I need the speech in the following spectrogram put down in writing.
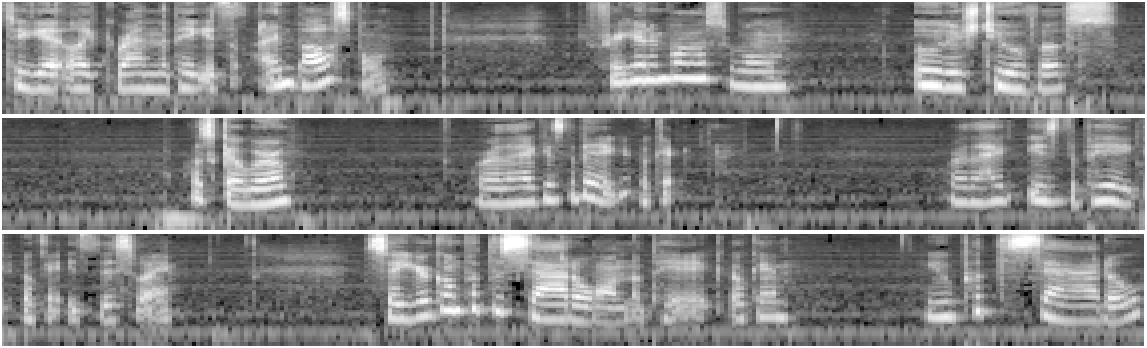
to get like ran the pig. It's impossible. Freaking impossible. Ooh, there's two of us. Let's go, girl. Where the heck is the pig? Okay. Where the heck is the pig? Okay, it's this way. So you're gonna put the saddle on the pig, okay? You put the saddle.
